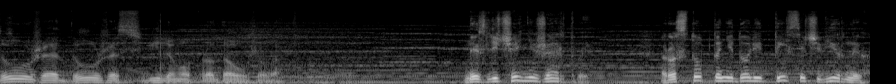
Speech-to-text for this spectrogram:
дуже-дуже свідомо продовжувати. Незліченні жертви, розтоптані долі тисяч вірних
